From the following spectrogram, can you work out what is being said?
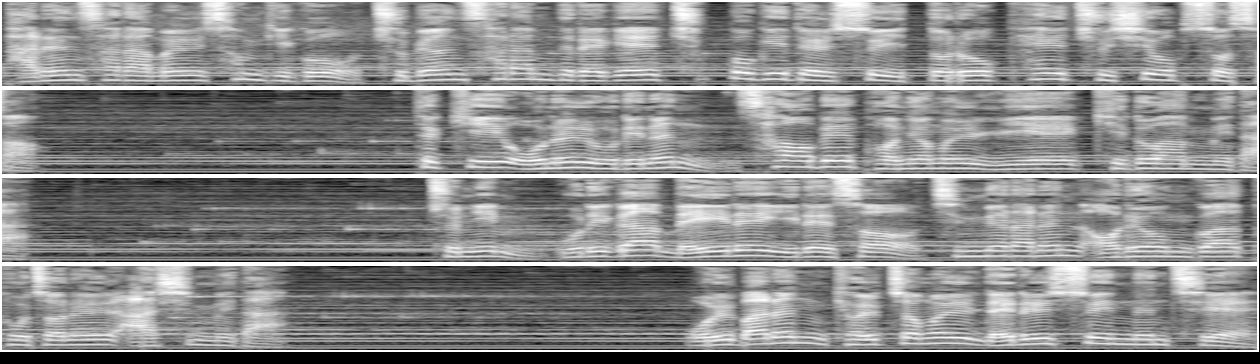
다른 사람을 섬기고 주변 사람들에게 축복이 될 수 있도록 해 주시옵소서. 특히 오늘 우리는 사업의 번영을 위해 기도합니다. 주님, 우리가 매일의 일에서 직면하는 어려움과 도전을 아십니다. 올바른 결정을 내릴 수 있는 지혜,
